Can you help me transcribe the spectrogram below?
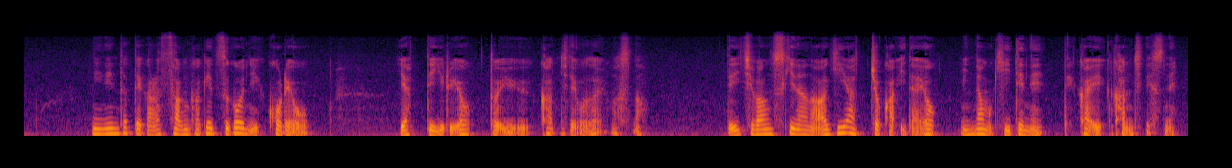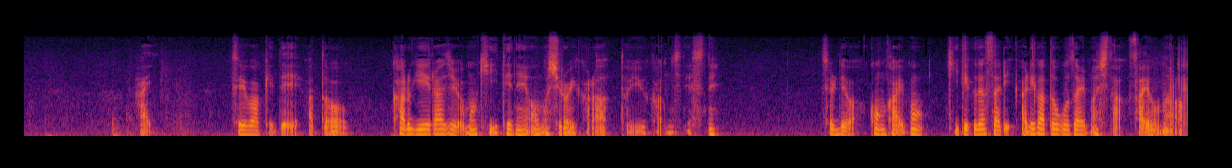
2年経ってから3ヶ月後にこれをやっているよという感じでございますな。で一番好きなのはギアッチョ会だよ。みんなも聞いてねって感じですね。はい。そういうわけであとカルゲーラジオも聞いてね面白いからという感じですね。それでは今回も聞いてくださりありがとうございました。さようなら。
